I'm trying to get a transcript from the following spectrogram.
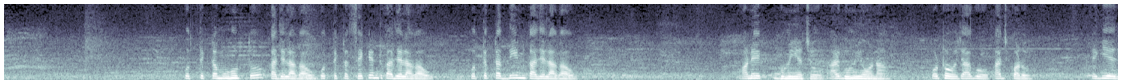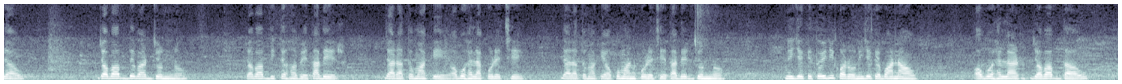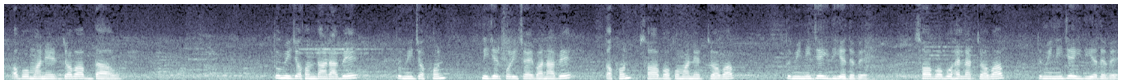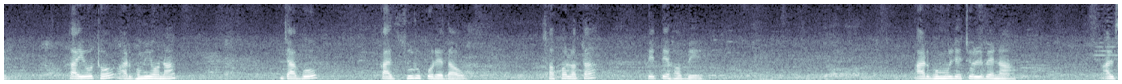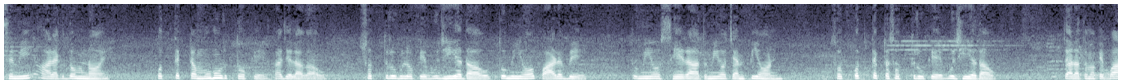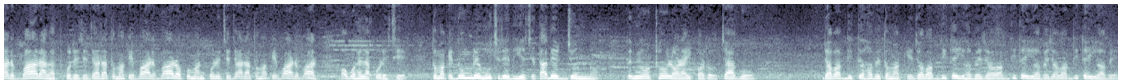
প্রত্যেকটা মুহূর্ত কাজে লাগাও। প্রত্যেকটা সেকেন্ড কাজে লাগাও। প্রত্যেকটা দিন কাজে লাগাও। অনেক ঘুমিয়েছো আর ঘুমিও না। ওঠো, জাগো, কাজ করো। এগিয়ে যাও। জবাব দেবার জন্য। জবাব দিতে হবে তাদের যারা তোমাকে অবহেলা করেছে। যারা তোমাকে অপমান করেছে তাদের জন্য। নিজেকে তৈরি করো, নিজেকে বানাও। অবহেলার জবাব দাও, অপমানের জবাব দাও। তুমি যখন দাঁড়াবে, তুমি যখন নিজের পরিচয় বানাবে, তখন সব অপমানের জবাব তুমি নিজেই দিয়ে দেবে। সব অবহেলার জবাব তুমি নিজেই দিয়ে দেবে। তাই ওঠো আর ঘুমিও না। জাগো, কাজ শুরু করে দাও। সফলতা পেতে হবে। আর ঘুমুলে চলবে না। আলসেমি আর একদম নয়। প্রত্যেকটা মুহূর্তকে কাজে লাগাও। শত্রুগুলোকে বুঝিয়ে দাও। তুমিও পারবে। তুমিও সেরা। তুমিও চ্যাম্পিয়ন। প্রত্যেকটা শত্রুকে বুঝিয়ে দাও। যারা তোমাকে বারবার আঘাত করেছে, যারা তোমাকে বারবার অপমান করেছে, যারা তোমাকে বারবার অবহেলা করেছে তোমাকে দুমড়ে মুচড়ে দিয়েছে তাদের জন্য। তুমি ওঠো, লড়াই করো, জাগো। জবাব দিতে হবে তোমাকে, জবাব দিতেই হবে, জবাব দিতেই হবে, জবাব দিতেই হবে।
